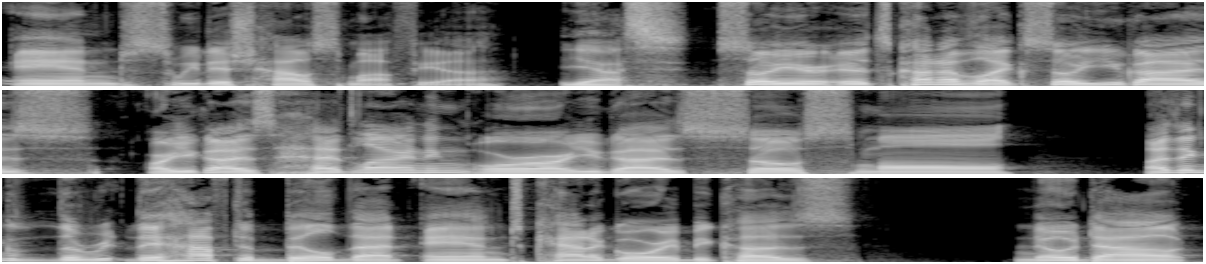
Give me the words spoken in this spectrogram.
and Swedish House Mafia. Yes. So you're it's kind of like so you guys are you guys headlining or are you guys so small? I think the they have to build that and category because no doubt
